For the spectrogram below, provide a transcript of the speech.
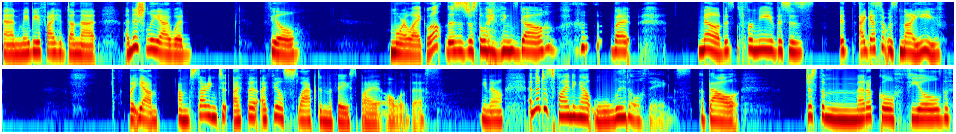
And maybe if I had done that initially, I would feel more like, well, this is just the way things go. but no, this for me, this is it. I guess it was naive. But yeah, I'm I'm starting to. I feel I feel slapped in the face by all of this, you know, and then just finding out little things about just the medical field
